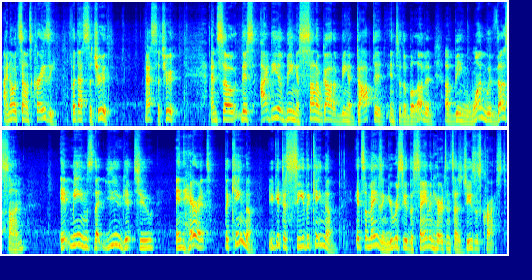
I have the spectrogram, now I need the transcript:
I know it sounds crazy, but that's the truth. That's the truth. And so, this idea of being a son of God, of being adopted into the beloved, of being one with the Son, it means that you get to inherit the kingdom. You get to see the kingdom. It's amazing. You receive the same inheritance as Jesus Christ.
